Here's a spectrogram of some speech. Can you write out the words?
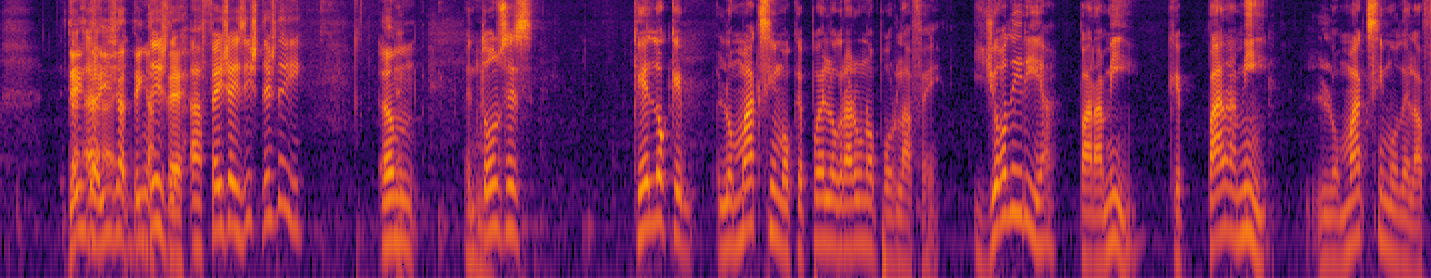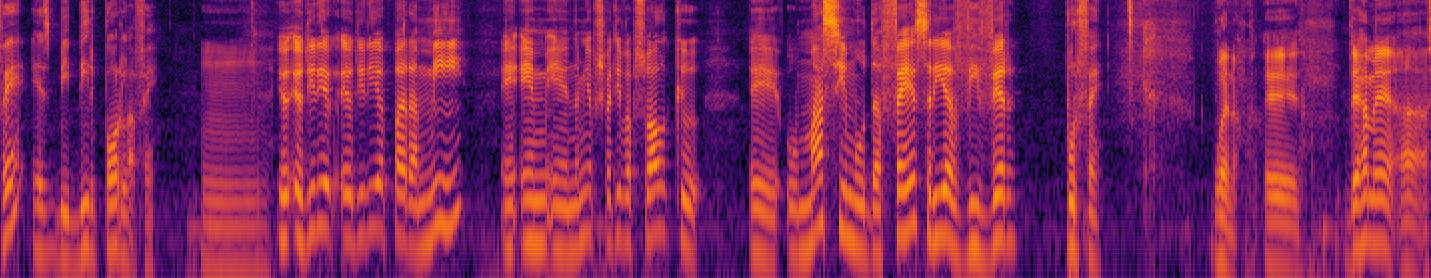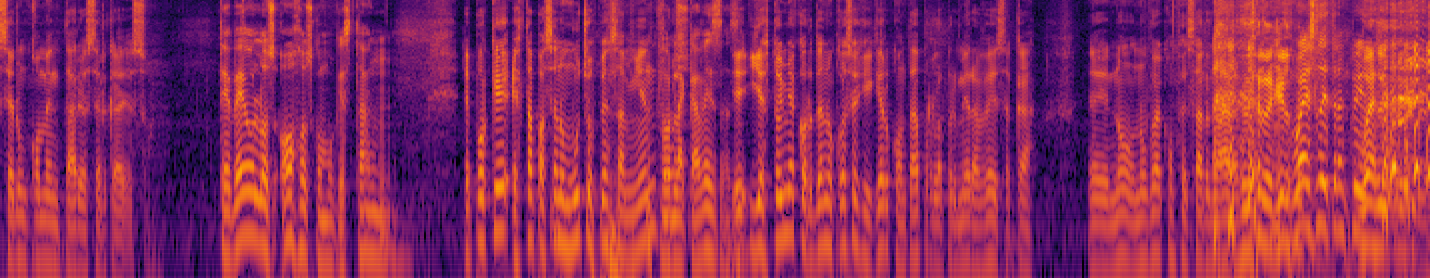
Desde aí já tem a desde- fé. A fé já existe desde aí. Hum, Entonces, ¿qué es lo que lo máximo que puede lograr uno por la fe? Yo diría, para mí, que para mí lo máximo de la fe es vivir por la fe. Eu, eu diria, eu diria para mim, em- em- em- na minha perspectiva pessoal, que eh, o máximo da fé seria viver por fé. bueno, eh, déjame ah, hacer un comentario acerca de eso. Te veo los ojos como que están Es porque está pasando muchos pensamientos. por la cabeza. sí. y estoy me acordando cosas que quiero contar por la primera vez acá. Eh, no, no voy a confesar nada. Tranquilo. Wesley, tranquilo. Wesley, tranquilo.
